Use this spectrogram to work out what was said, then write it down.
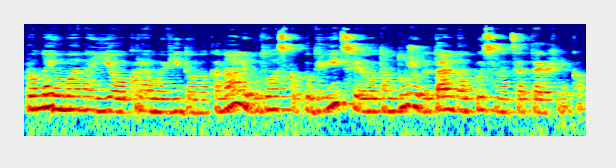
Про неї у мене є окреме відео на каналі. Будь ласка, подивіться його, там дуже детально описана ця техніка.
